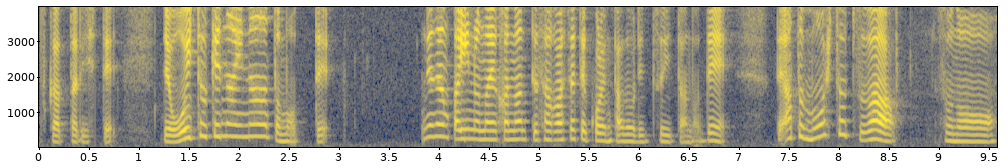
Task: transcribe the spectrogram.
使ったりして。で置いとけないなと思って。でなんかいいのないかなって探しててこれにたどり着いたのでであともう一つはその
